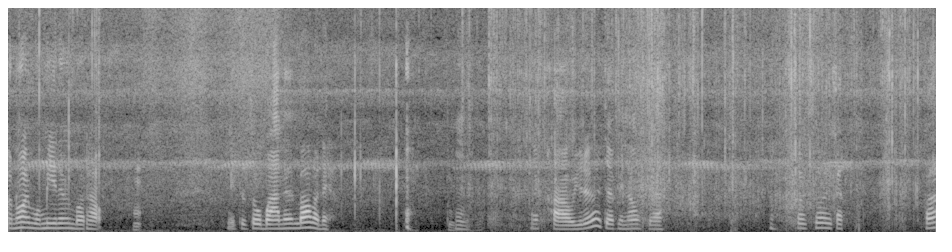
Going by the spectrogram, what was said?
ตัวน้อยบ่มีได้เป็นบ่เท่ามีแต่ตัวบานนั่นบ้าบ่เนี่ยตุ่มนี่ขาวอยู่เด้อจ้ะพี่น้องจ้ะค่อยๆกันเฝ้า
